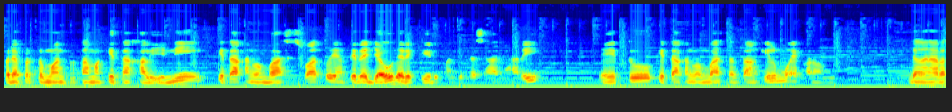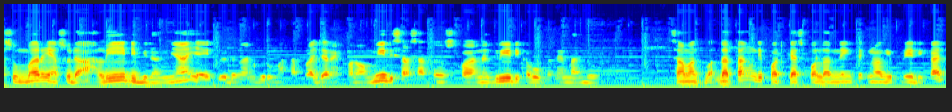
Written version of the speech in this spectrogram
Pada pertemuan pertama kita kali ini, kita akan membahas sesuatu yang tidak jauh dari kehidupan kita sehari-hari, yaitu kita akan membahas tentang ilmu ekonomi. Dengan narasumber yang sudah ahli di bidangnya, yaitu dengan guru mata pelajaran ekonomi di salah satu sekolah negeri di Kabupaten Bandung. Selamat datang di podcast for Learning Teknologi Pendidikan.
